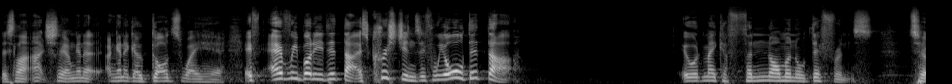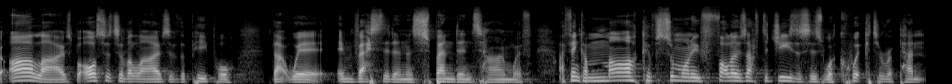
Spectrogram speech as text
It's like, actually, I'm going to I'm going to go God's way here. If everybody did that, as Christians, if we all did that, it would make a phenomenal difference to our lives, but also to the lives of the people that we're invested in and spending time with. I think a mark of someone who follows after Jesus is we're quick to repent.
